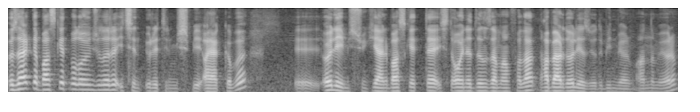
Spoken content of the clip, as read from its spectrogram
Özellikle basketbol oyuncuları için üretilmiş bir ayakkabı. Ee, öyleymiş çünkü yani baskette işte oynadığın zaman falan haberde öyle yazıyordu bilmiyorum anlamıyorum.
